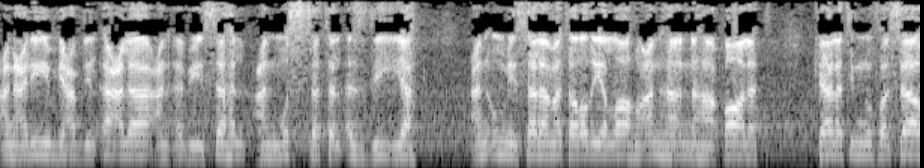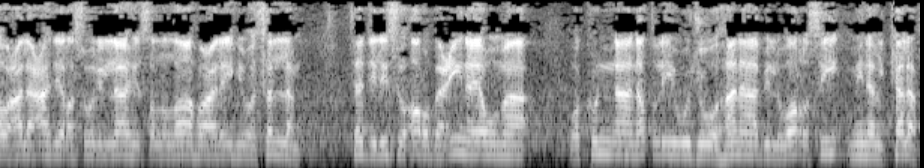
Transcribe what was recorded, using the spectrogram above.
عن علي بن عبد الأعلى عن أبي سهل عن مسة الأزدية عن أم سلمة رضي الله عنها أنها قالت كانت النفساء على عهد رسول الله صلى الله عليه وسلم تجلس أربعين يوما وكنا نطلي وجوهنا بالورس من الكلف.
